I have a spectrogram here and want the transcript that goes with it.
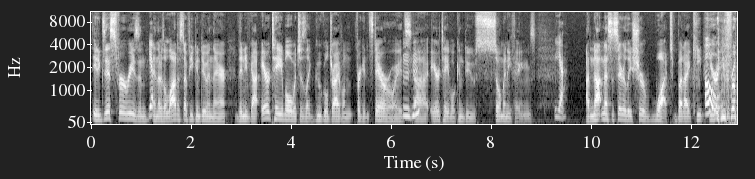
It exists for a reason, Yep. and there's a lot of stuff you can do in there. Then you've got Airtable, which is like Google Drive on friggin' steroids. Mhm. Uh, Airtable can do so many things. yeah I'm not necessarily sure what, but I keep Oh. hearing from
